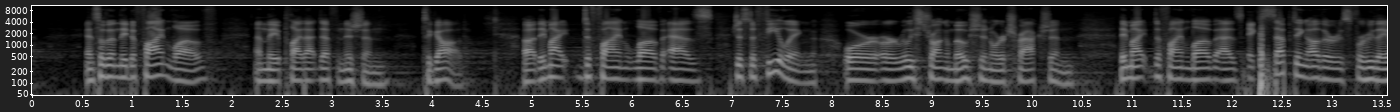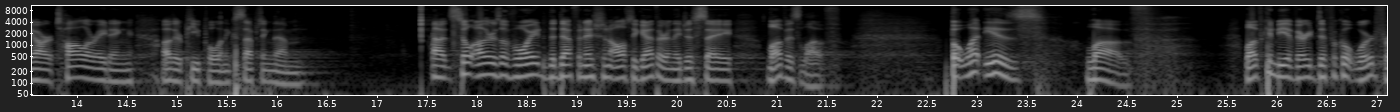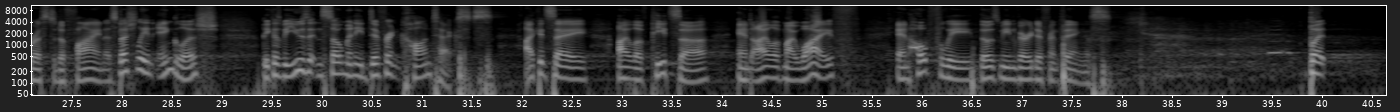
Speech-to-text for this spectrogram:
And so then they define love and they apply that definition to God. Uh, they might define love as just a feeling or, or a really strong emotion or attraction. They might define love as accepting others for who they are, tolerating other people and accepting them. Uh, still, others avoid the definition altogether and they just say, love is love. But what is love? Love can be a very difficult word for us to define, especially in English, because we use it in so many different contexts. I could say, I love pizza and I love my wife, and hopefully those mean very different things. but,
